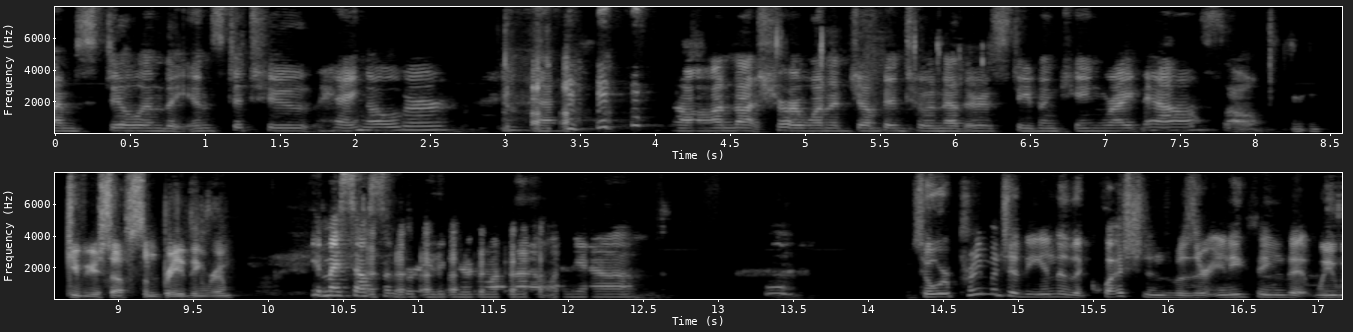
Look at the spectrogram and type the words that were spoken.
I'm still in the Institute hangover. No, I'm not sure I want to jump into another Stephen King right now. So Give yourself some breathing room. give myself some breathing room on that one. Yeah. So we're pretty much at the end of the questions. Was there anything that we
